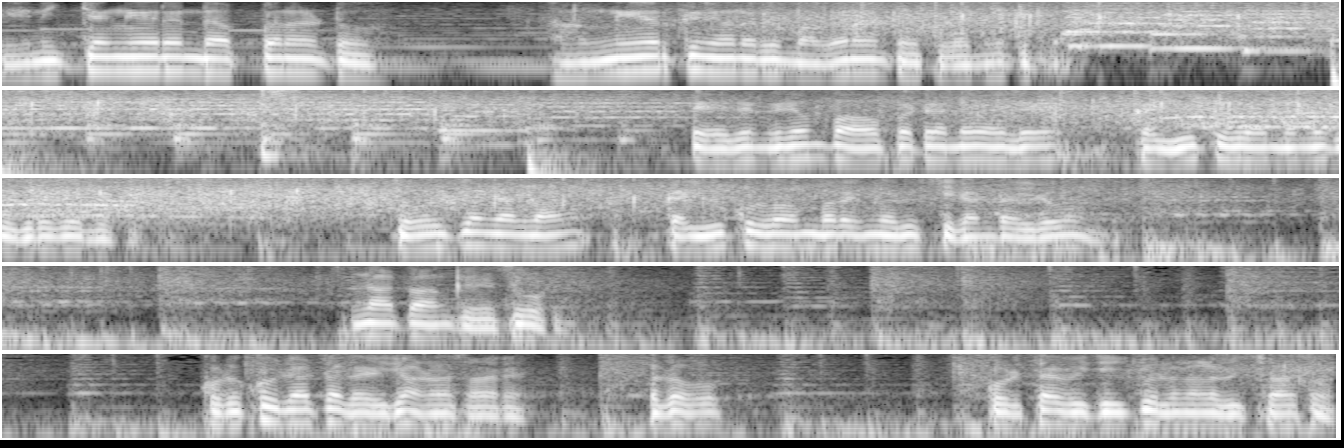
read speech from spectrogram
എനിക്കങ്ങേരെ എന്റെ അപ്പനായിട്ടോ അങ്ങേർക്ക് ഞാനൊരു മകനായിട്ടോ തോന്നിയിട്ടില്ല. ഏതെങ്കിലും പാവപ്പെട്ടവന്റെ മേലെ കയ്യിൽ കുതിര കയറിട്ട് ചോദിക്കാൻ കാരണം കയ്യൂക്കുള്ളവൻ പറയുന്ന ഒരു സ്ഥിരം ഡയലോഗുണ്ട് എന്നാൽ താൻ കേസ് കൊടുക്കും. കൊടുക്കില്ലാത്ത ധൈര്യമാണോ സാറ്? അതോ കൊടുത്താൽ വിജയിക്കുമല്ലോ എന്നുള്ള വിശ്വാസം?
